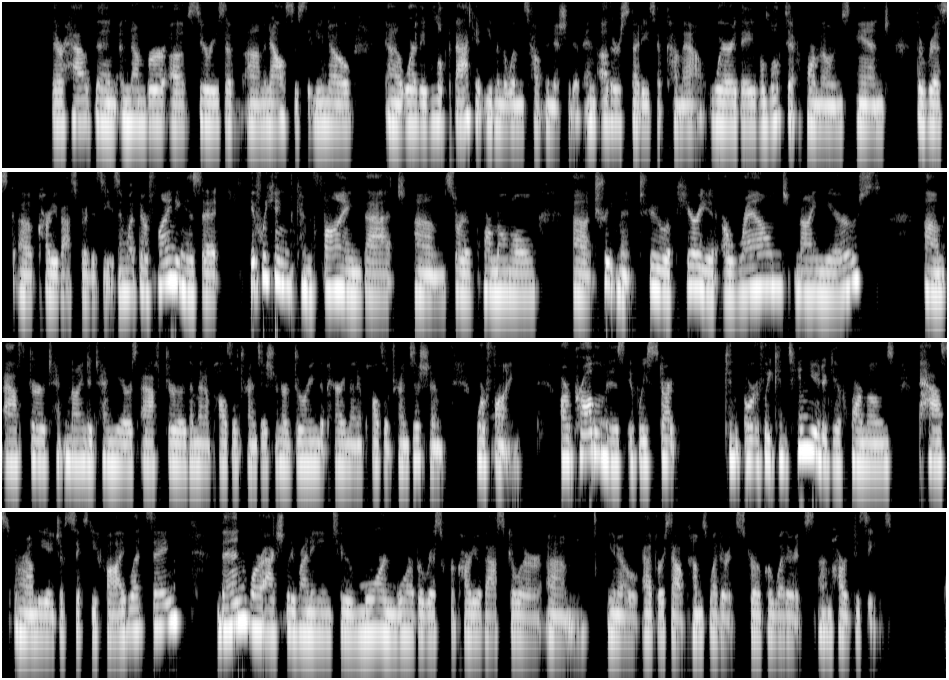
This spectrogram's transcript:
There have been a number of series of um, analysis that you know uh, where they've looked back at even the Women's Health Initiative, and other studies have come out where they've looked at hormones and the risk of cardiovascular disease. And what they're finding is that if we can confine that um, sort of hormonal uh, treatment to a period around nine years, um, after ten, nine to 10 years after the menopausal transition or during the perimenopausal transition, we're fine. Our problem is if we start can, or if we continue to give hormones past around the age of 65, let's say, then we're actually running into more and more of a risk for cardiovascular, um, you know, adverse outcomes, whether it's stroke or whether it's um, heart disease.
